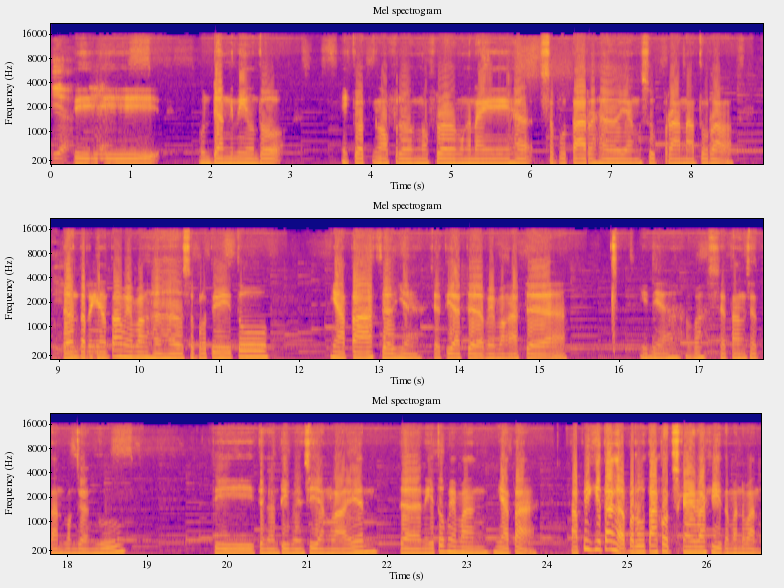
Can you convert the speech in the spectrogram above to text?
iya. diundang ini untuk ikut ngobrol-ngobrol mengenai hal seputar hal yang supranatural. Iya. dan ternyata memang hal-hal seperti itu nyata adanya. Jadi ada memang ada ini ya apa setan-setan pengganggu di dengan dimensi yang lain. Dan itu memang nyata tapi kita nggak perlu takut sekali lagi teman-teman.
